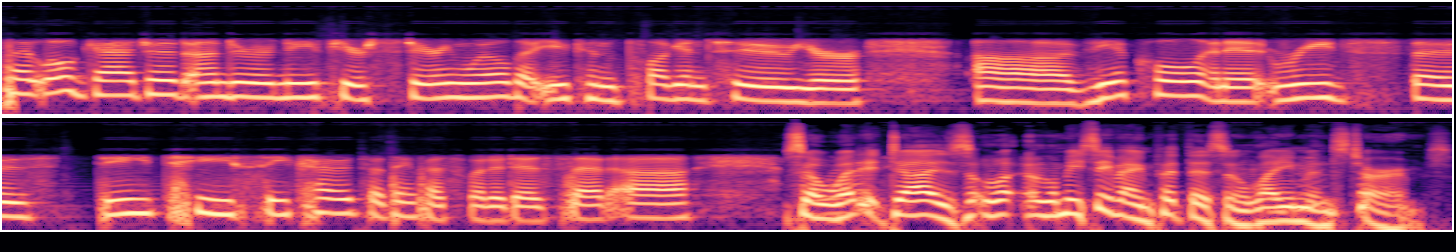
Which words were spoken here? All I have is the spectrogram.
that little gadget underneath your steering wheel that you can plug into your uh, vehicle, and it reads those DTC codes. I think that's what it is. That uh, So what it does, let me see if I can put this in layman's terms.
